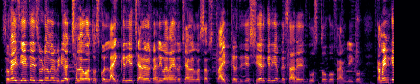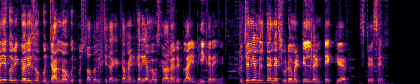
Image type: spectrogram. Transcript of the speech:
सो so गाइज़ यही था इस वीडियो में वीडियो अच्छा लगा हो तो उसको लाइक करिए चैनल में पहली बार आए तो चैनल को सब्सक्राइब कर दीजिए शेयर करिए अपने सारे दोस्तों को फैमिली को। कमेंट करिए कोई भी क्वेरीज हो, कुछ जानना हो, कुछ पूछना हो तो नीचे जाके कमेंट करिए, हम लोग उसके बारे में रिप्लाई भी करेंगे। तो चलिए मिलते हैं नेक्स्ट वीडियो में till then take care stay safe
